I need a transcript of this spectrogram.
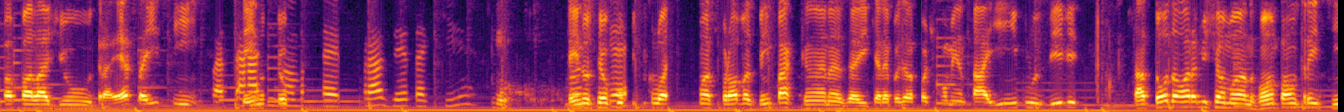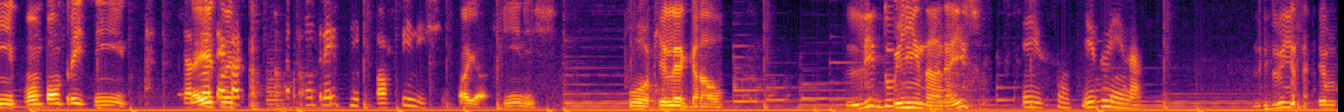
para falar de ultra. Essa aí sim. Boa tarde, tem no seu... Valério. Prazer estar aqui. Pô. Tem no seu currículo umas provas bem bacanas aí, que depois ela pode comentar aí. Inclusive, Tá toda hora me chamando, vamos para um 35, vamos para um 35. Já é isso, né? um 35, ó, finish. Olha, ó, finish. Pô, que legal. Liduína, não é isso? Isso, Liduína. Liduína, eu,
